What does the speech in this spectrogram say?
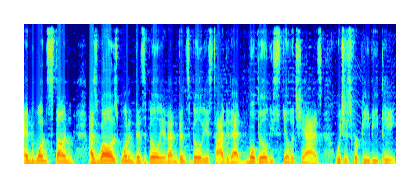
and one stun, as well as one invincibility. And that invincibility is tied to that mobility skill that she has, which is for PvP.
